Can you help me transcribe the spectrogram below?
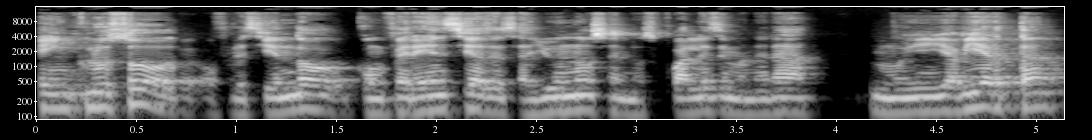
e incluso ofreciendo conferencias, desayunos en los cuales de manera muy abierta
